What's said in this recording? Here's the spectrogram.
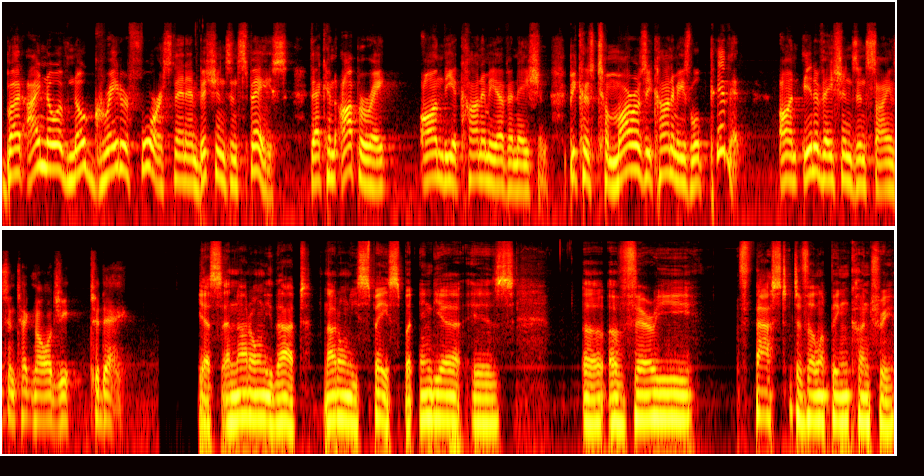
But I know of no greater force than ambitions in space that can operate on the economy of a nation because tomorrow's economies will pivot on innovations in science and technology today Yes, and not only that, not only space, but India is a, a very fast developing country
